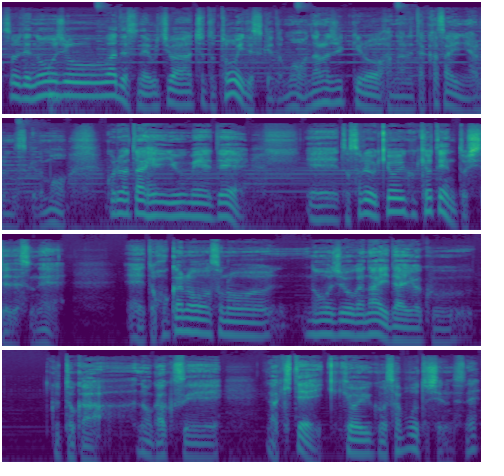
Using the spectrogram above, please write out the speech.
それで農場はですね、うちはちょっと遠いですけども、70キロ離れた葛西にあるんですけども、これは大変有名で、えっ、と、それを教育拠点としてですね、えっ、と、他のその農場がない大学とかの学生が来て教育をサポートしてるんですね。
